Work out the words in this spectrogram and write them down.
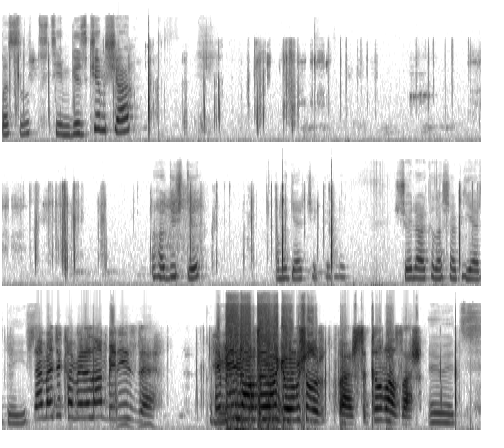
basılı tutayım. Gözüküyor mu şu an? Aha düştü. Ama gerçekten de. Şöyle arkadaşlar bir yerdeyiz. Sen bence kameradan beni izle. Hem Kamera- benim ne yaptığımı görmüş olurlar. Sıkılmazlar. Evet.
